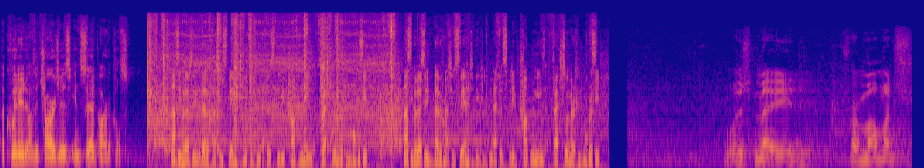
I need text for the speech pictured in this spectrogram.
acquitted of the charges in said articles. was made for moments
